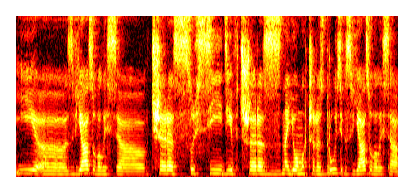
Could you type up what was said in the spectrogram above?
І е, зв'язувалися через сусідів, через знайомих, через друзів, зв'язувалися,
